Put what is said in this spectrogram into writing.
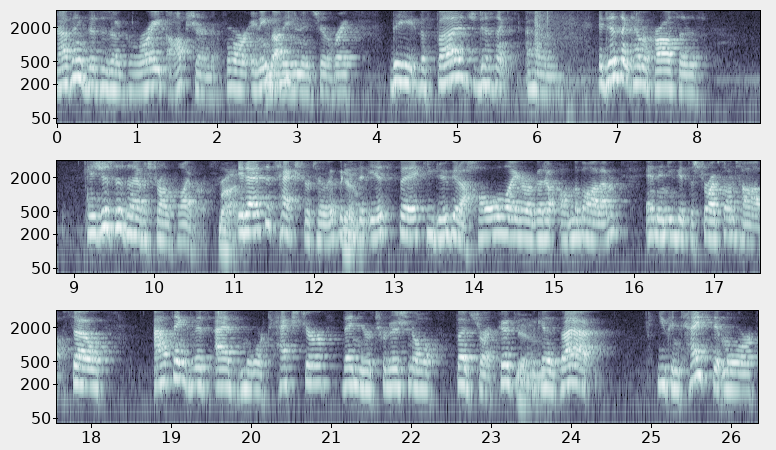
I think this is a great option for anybody Mm-hmm. who needs sugar free. The the fudge doesn't um, it doesn't come across as it just doesn't have a strong flavor. Right. It adds a texture to it because Yeah. it is thick. You do get a whole layer of it on the bottom, and then you get the stripes on top. So I think this adds more texture than your traditional fudge stripe cookie Yeah. because that you can taste it more,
